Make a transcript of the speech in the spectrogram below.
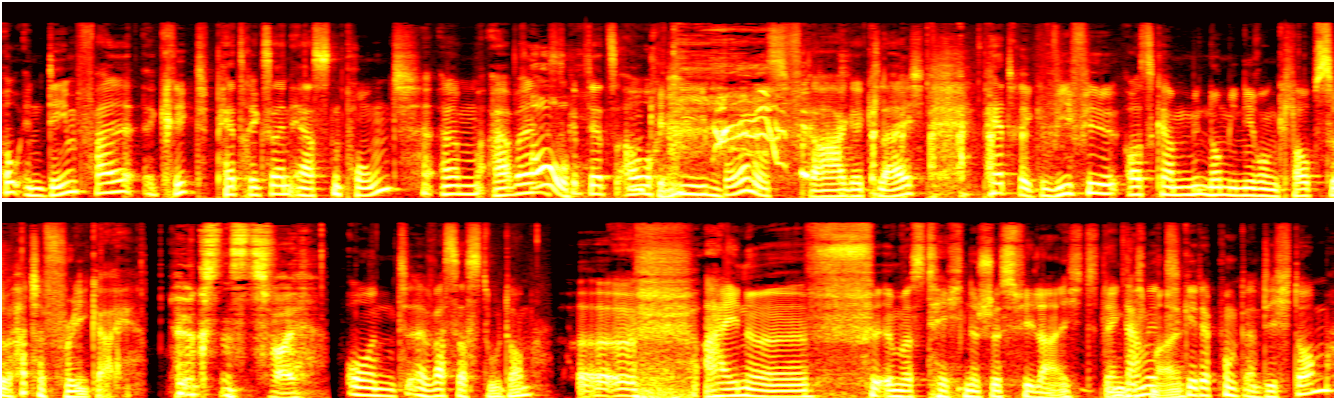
Oh, in dem Fall kriegt Patrick seinen ersten Punkt. Ähm, aber Oh, es gibt jetzt auch okay. die Bonusfrage gleich. Patrick, wie viel Oscar-Nominierungen glaubst du hatte Free Guy? Höchstens zwei. Und äh, was sagst du, Dom? Äh, eine für irgendwas Technisches vielleicht, denke ich Damit mal. geht der Punkt an dich, Dom.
